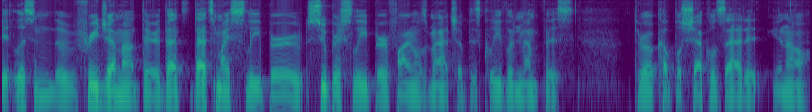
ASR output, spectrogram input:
it, listen, the free gem out there, that's that's my sleeper, super sleeper finals matchup is Cleveland Memphis. Throw a couple shekels at it, you know.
